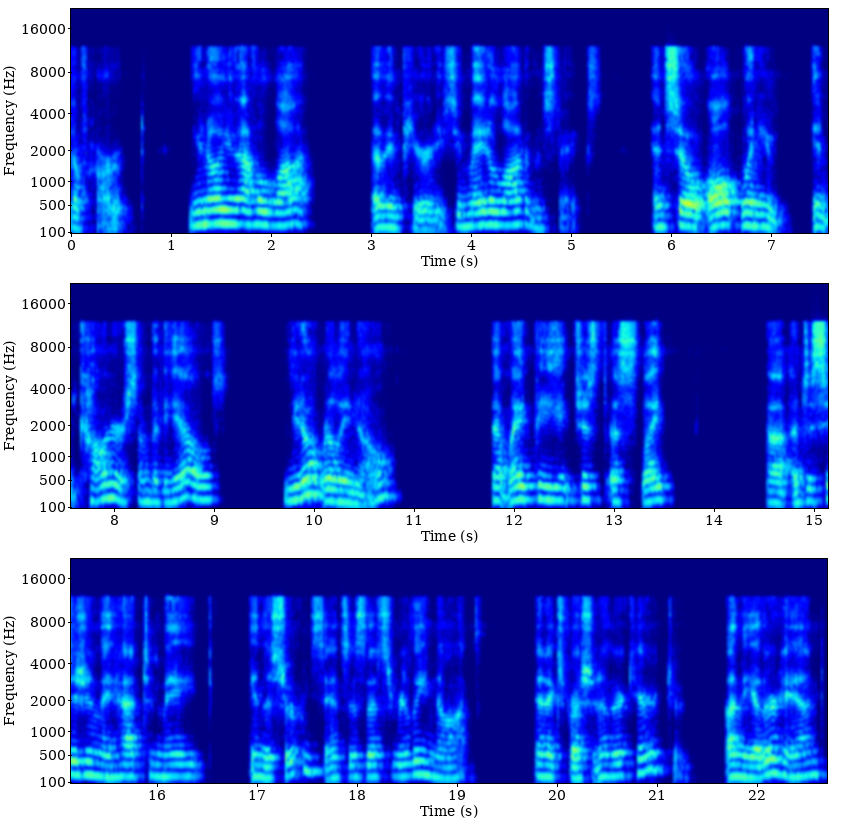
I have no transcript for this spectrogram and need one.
of heart. You know you have a lot of impurities. You made a lot of mistakes. And so all when you encounter somebody else, you don't really know. That might be just a slight uh, a decision they had to make in the circumstances that's really not an expression of their character. On the other hand,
